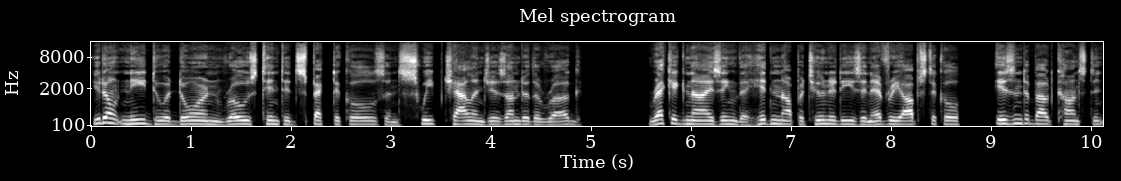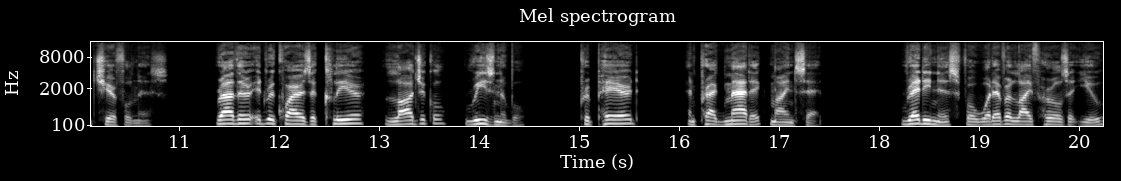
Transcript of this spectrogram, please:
You don't need to adorn rose tinted spectacles and sweep challenges under the rug. Recognizing the hidden opportunities in every obstacle isn't about constant cheerfulness. Rather, it requires a clear, logical, reasonable, prepared, and pragmatic mindset, readiness for whatever life hurls at you,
